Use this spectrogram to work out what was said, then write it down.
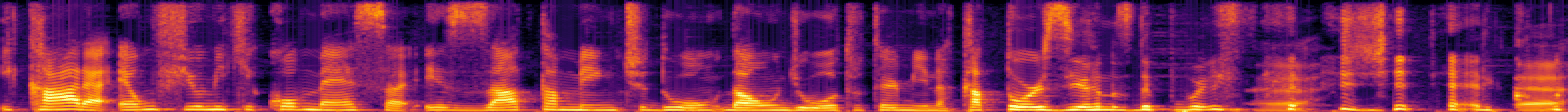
e cara, é um filme que começa exatamente do da onde o outro termina, 14 anos depois. É. Genérico. É.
